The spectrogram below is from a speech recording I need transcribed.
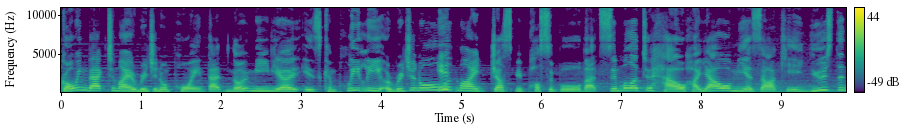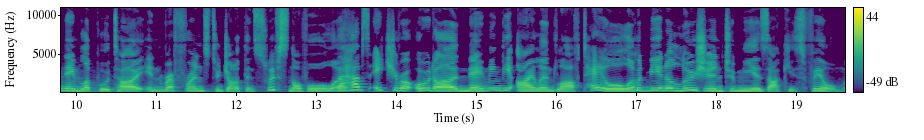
Going back to my original point that no media is completely original, it might just be possible that similar to how Hayao Miyazaki used the name Laputa in reference to Jonathan Swift's novel, perhaps Eiichiro Oda naming the island Laugh Tale could be an allusion to Miyazaki's film,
